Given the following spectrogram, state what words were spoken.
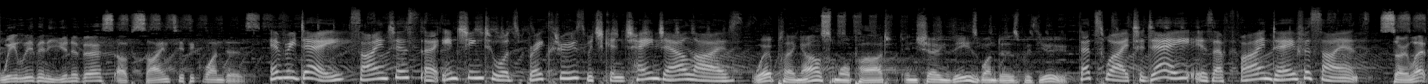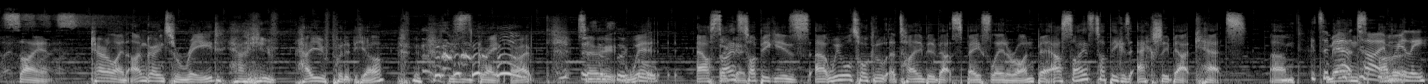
We live in a universe of scientific wonders. Every day, scientists are inching towards breakthroughs which can change our lives. We're playing our small part in sharing these wonders with you. That's why today is a fine day for science. So let's science. Caroline, I'm going to read how you've how you've put it here. this is great, all right? So, so we're, cool. our science Okay. topic is uh, we will talk a, a tiny bit about space later on, but our science topic is actually about cats. Um, It's about man's time, other- really.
